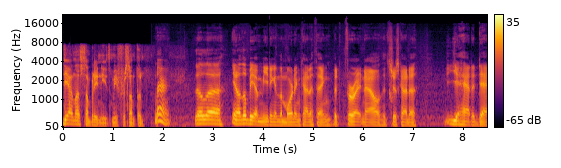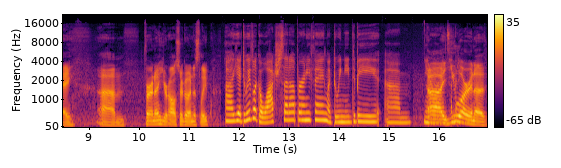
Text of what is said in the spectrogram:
Yeah, unless somebody needs me for something. All right. They'll, uh, you know, there'll be a meeting in the morning kind of thing, but for right now, it's just kind of you had a day. Um, Verna, you're also going to sleep. Uh, yeah. Do we have like a watch set up or anything? Like, do we need to be? Um, you know, Uh, you are in a.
